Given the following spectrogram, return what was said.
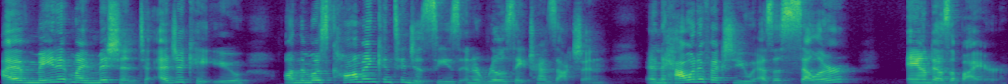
I have made it my mission to educate you on the most common contingencies in a real estate transaction and how it affects you as a seller and as a buyer.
